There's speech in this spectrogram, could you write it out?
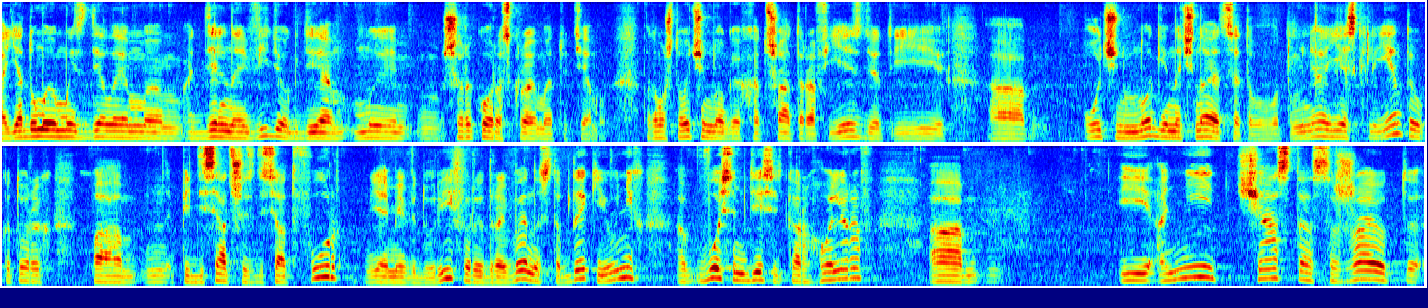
я думаю, мы сделаем эм, отдельное видео, где мы широко раскроем эту тему, потому что очень много хедшатеров ездят и а, очень многие начинают с этого. Вот у меня есть клиенты, у которых по 50-60 фур, я имею в виду риферы, драйвены, стопдеки, и у них 8-10 э, карголеров, а, и они часто сажают э,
